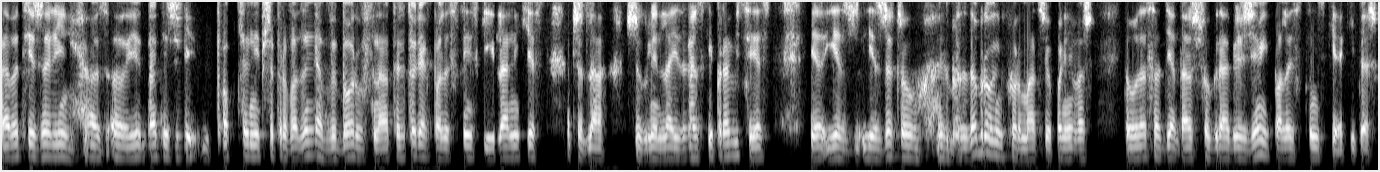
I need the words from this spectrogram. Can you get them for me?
nawet jeżeli, nawet jeżeli oceni przeprowadzenia wyborów na terytoriach palestyńskich dla nich jest, czy dla, szczególnie dla izraelskiej prawicy jest, jest, jest rzeczą, jest bardzo dobrą informacją, ponieważ to uzasadnia dalszą grabież ziemi palestyńskiej, jak i też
